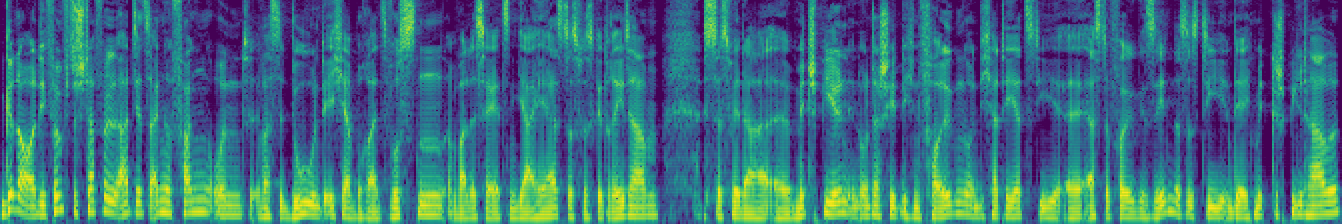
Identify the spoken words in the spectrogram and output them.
genau, die fünfte Staffel hat jetzt angefangen und was du und ich ja bereits wussten, weil es ja jetzt ein Jahr her ist, dass wir es gedreht haben, ist, dass wir da äh, mitspielen in unterschiedlichen Folgen und ich hatte jetzt die äh, erste Folge gesehen, das ist die, in der ich mitgespielt habe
